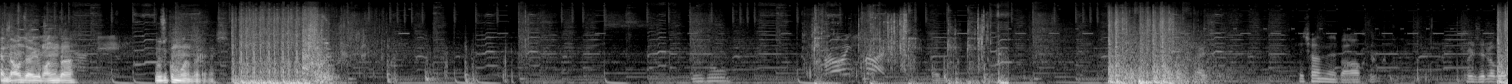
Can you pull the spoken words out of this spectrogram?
야 나 혼자 여기 막는다. 무조건 막는다 내가 씨. 애 막았고 불 질러버려.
